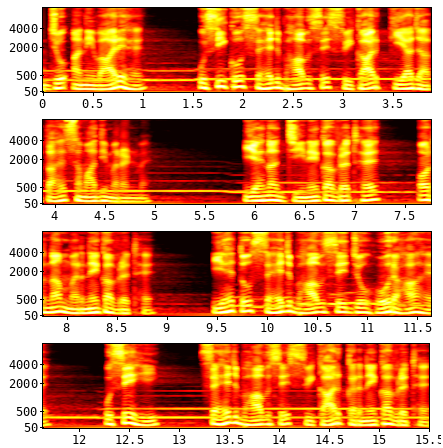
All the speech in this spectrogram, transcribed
जो अनिवार्य है, उसी को सहज भाव से स्वीकार किया जाता है समाधि मरण में। यह ना जीने का व्रत है और ना मरने का व्रत है। यह तो सहज भाव से जो हो रहा है, उसे ही सहज भाव से स्वीकार करने का व्रत है।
